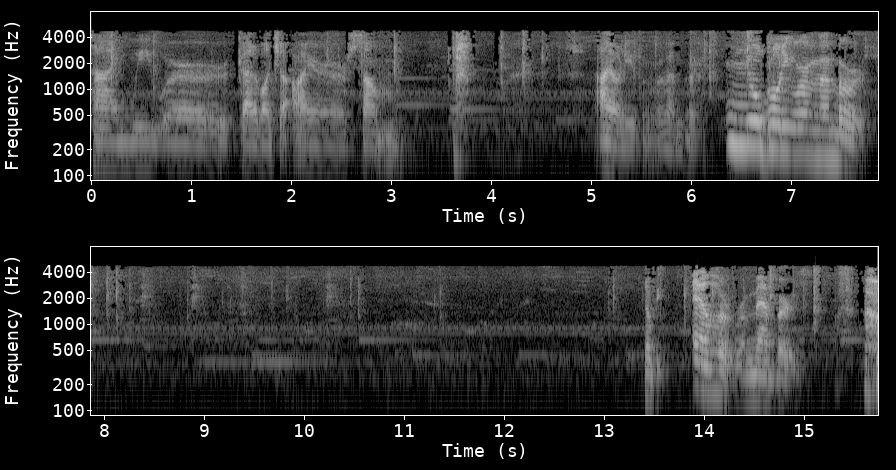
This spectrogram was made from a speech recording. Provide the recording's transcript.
time we were got a bunch of iron or something. I don't even remember. Nobody remembers. Nobody ever remembers. uh,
